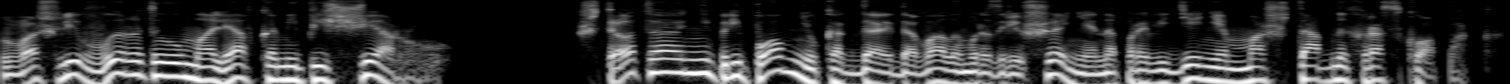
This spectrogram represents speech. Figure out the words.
вошли в вырытую малявками пещеру. Что-то не припомню, когда я давал им разрешение на проведение масштабных раскопок.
